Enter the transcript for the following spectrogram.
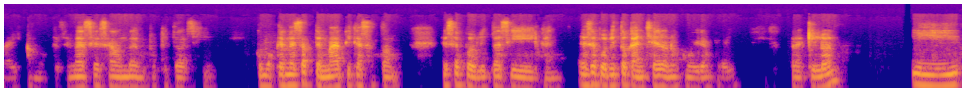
ahí como que se me hace esa onda un poquito así como que en esa temática, ese pueblito así, ese pueblito canchero, ¿no? Como dirían por ahí, tranquilón. Y,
